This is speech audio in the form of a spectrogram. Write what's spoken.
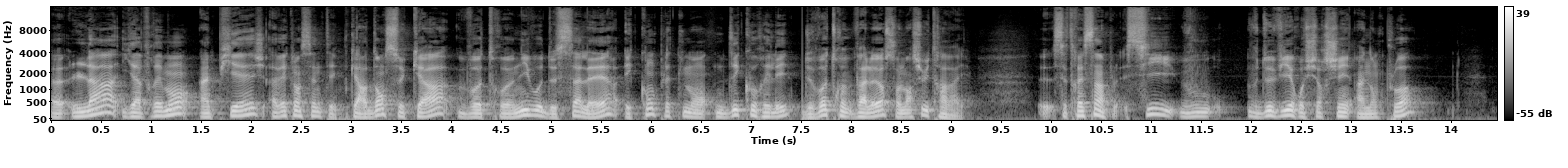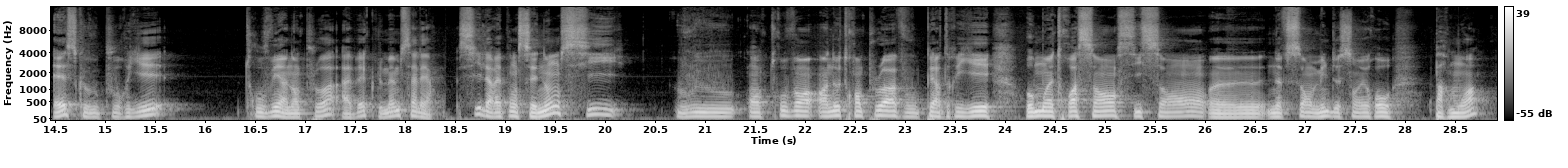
Euh, là, il y a vraiment un piège avec l'ancienneté, car dans ce cas, votre niveau de salaire est complètement décorrélé de votre valeur sur le marché du travail. Euh, c'est très simple. Si vous vous deviez rechercher un emploi, est-ce que vous pourriez trouver un emploi avec le même salaire? Si la réponse est non, si vous, en trouvant un autre emploi, vous perdriez au moins 300, 600, 900, 1200 euros par mois,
